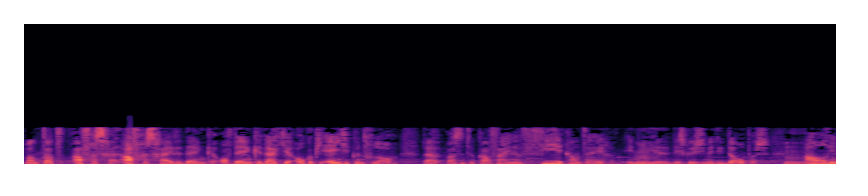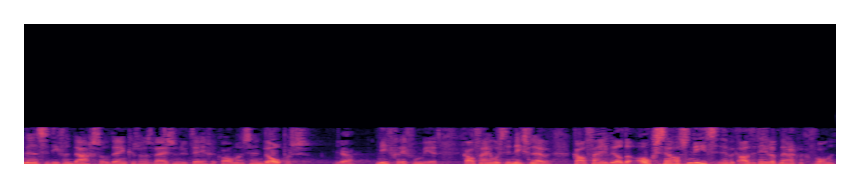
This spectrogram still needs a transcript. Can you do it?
want dat afgesche- afgescheiden denken, of denken dat je ook op je eentje kunt geloven, daar was natuurlijk Calvijn een vierkant tegen. In die Mm. uh, discussie met die dopers. Mm. Al die mensen die vandaag zo denken zoals wij ze nu tegenkomen, zijn dopers. Ja. Niet gereformeerd. Calvijn moest er niks van hebben. Calvijn wilde ook zelfs niet, dat heb ik altijd heel opmerkelijk gevonden,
